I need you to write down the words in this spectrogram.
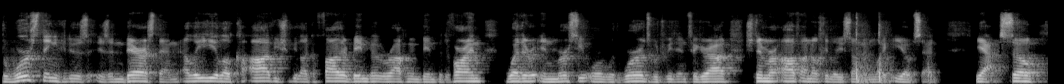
The worst thing you can do is, is embarrass them. Ka'av, you should be like a father, whether in mercy or with words, which we didn't figure out. Like Eob said. Yeah. So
